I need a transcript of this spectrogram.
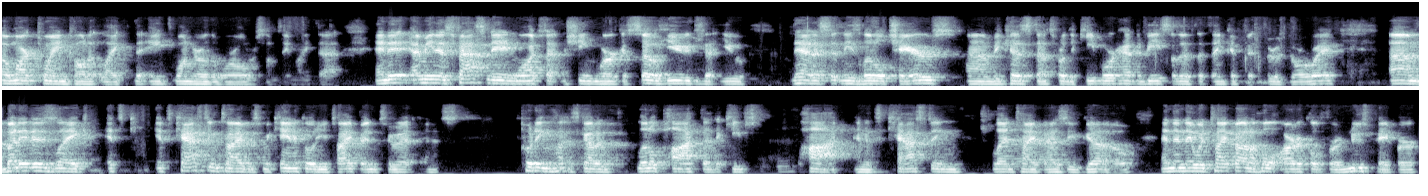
Oh, Mark Twain called it like the eighth wonder of the world or something like that. And it, I mean, it's fascinating to watch that machine work. It's so huge that you they had to sit in these little chairs um, because that's where the keyboard had to be so that the thing could fit through a doorway. Um, but it is like it's it's casting type. It's mechanical. You type into it, and it's putting. It's got a little pot that it keeps hot, and it's casting lead type as you go. And then they would type out a whole article for a newspaper,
